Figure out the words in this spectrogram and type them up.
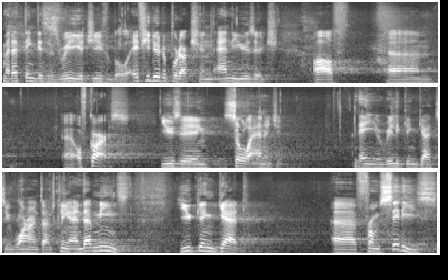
But I think this is really achievable. If you do the production and the usage of, um, uh, of cars using solar energy, then you really can get to 100 times cleaner. And that means you can get uh, from cities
